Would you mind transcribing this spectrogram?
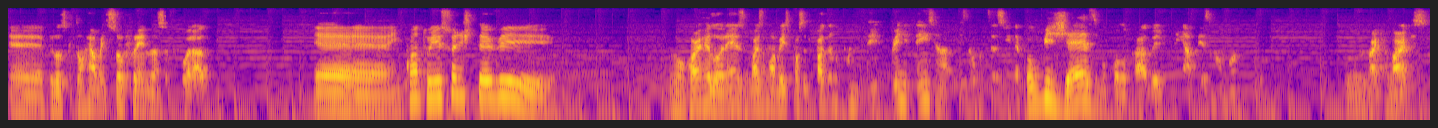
é, pilotos que estão realmente sofrendo nessa temporada. É, enquanto isso, a gente teve o Jorge Lorenzo, mais uma vez, pagando penitência na pista, vamos dizer assim, né? Foi o vigésimo colocado, ele tem a mesma moto do Mark Marques.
